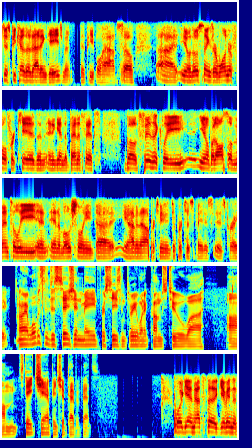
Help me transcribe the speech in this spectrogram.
just because of that engagement that people have. So uh, you know, those things are wonderful for kids, and, and again, the benefits both physically, you know, but also mentally and, and emotionally, uh, you know, having that opportunity to participate is, is great. All right. What was the decision made for season three when it comes to uh, um, state championship type events? Well, again, that's the giving the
